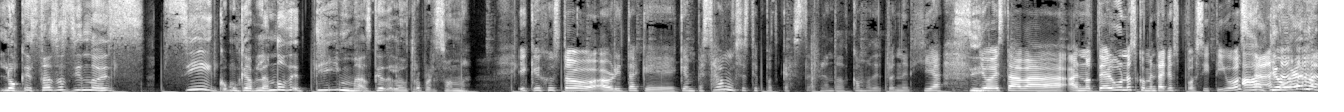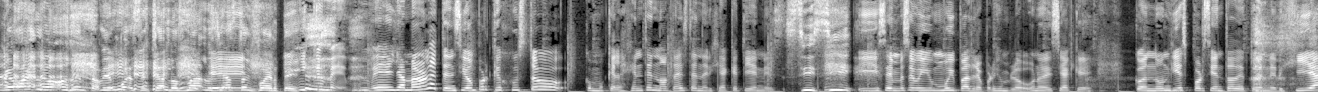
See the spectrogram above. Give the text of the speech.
lo que estás haciendo es, sí, como que hablando de ti más que de la otra persona. Y que justo ahorita que, que empezábamos este podcast hablando como de tu energía, Sí. yo estaba, anoté algunos comentarios positivos. Ah, qué bueno, qué bueno. También puedes echar los malos, ya Eh, estoy fuerte. Y, y que me, me llamaron la atención porque justo como que la gente nota esta energía que tienes. Sí, sí. Y se me hace muy, muy padre. Por ejemplo, uno decía que con un 10% de tu energía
